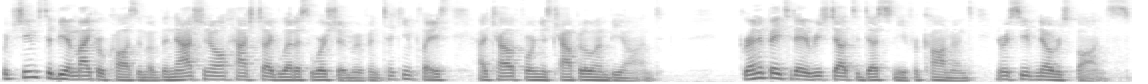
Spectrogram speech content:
which seems to be a microcosm of the national hashtag let us worship movement taking place at California's capital and beyond. Granite Bay today reached out to Destiny for comment and received no response.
